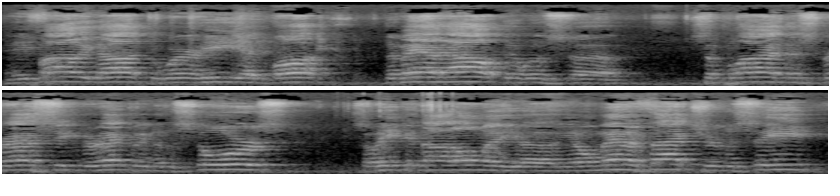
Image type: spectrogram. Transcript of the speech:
And he finally got to where he had bought the man out that was uh, supplying this grass seed directly to the stores, so he could not only uh, you know manufacture the seed,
